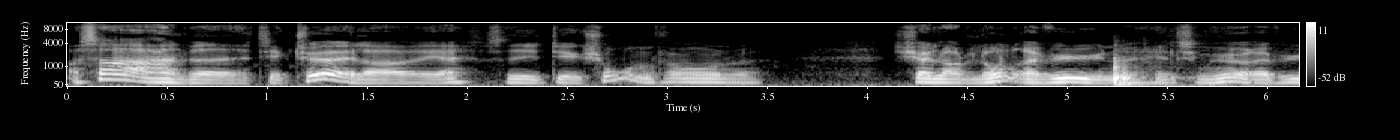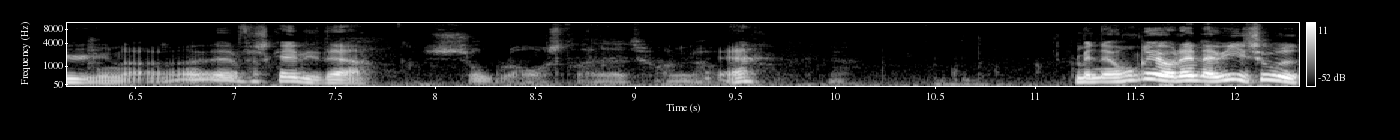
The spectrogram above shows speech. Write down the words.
Og så har han været direktør, eller ja, siddet i direktionen for øh, Charlotte Lund Revyen, Helsingør Revyen, og det er forskellige der. Sol over strædet. Hold op. Ja. Men øh, hun river den avis ud,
